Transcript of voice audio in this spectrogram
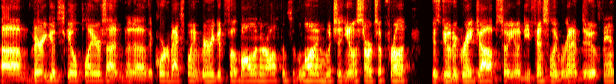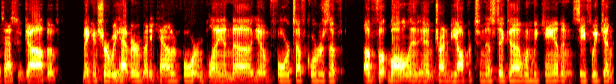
um, very good skill players. Uh, uh, the quarterbacks playing very good football, and their offensive line, which you know starts up front, is doing a great job. So you know defensively, we're going to have to do a fantastic job of making sure we have everybody counted for and playing uh, you know four tough quarters of of football and, and trying to be opportunistic uh, when we can and see if we can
